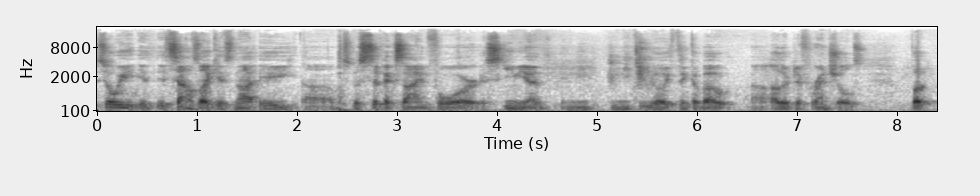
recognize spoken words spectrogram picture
So we, it, it sounds like it's not a um, specific sign for ischemia, and you, you need to really think about uh, other differentials. But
